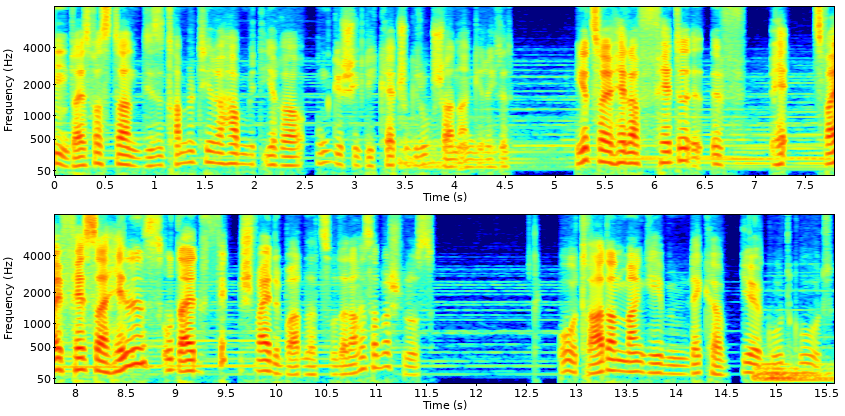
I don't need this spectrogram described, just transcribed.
Hm, da ist was dran. Diese Trampeltiere haben mit ihrer Ungeschicklichkeit schon genug Schaden angerichtet. Hier zwei heller Fette, äh, zwei Fässer helles und einen fetten Schweinebraten dazu. Danach ist aber Schluss. Oh, Tradanmann geben lecker Bier. Gut, gut.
